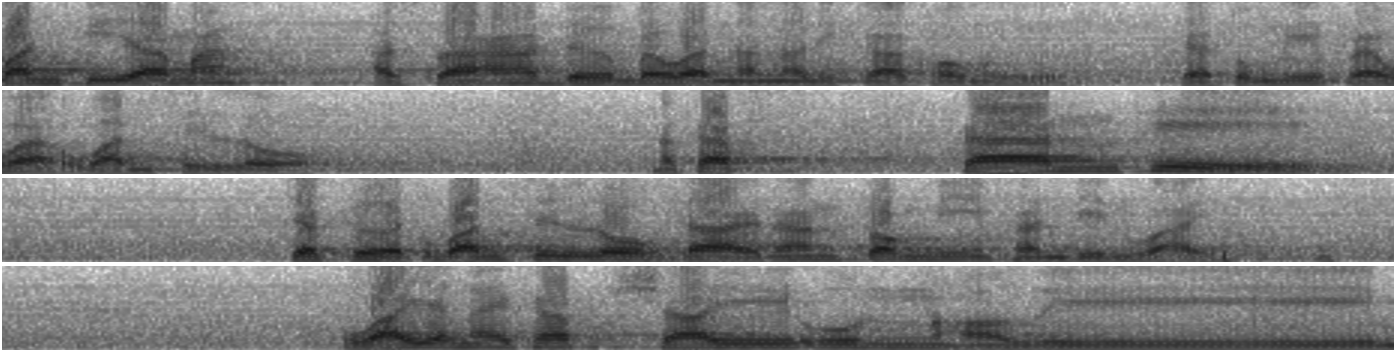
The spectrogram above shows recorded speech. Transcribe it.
วันกิยามะอัสซาเดิมแปลว่านานาฬิกาข้อมือ แต่ตรงนี้แปลว่า วันสิ้นโลกนะครับ การที่จะเกิดวันสิ้นโลกได้นั้นต้องมีแผ่นดินไหว ไหวยังไงครับชัยอุนอาลีม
